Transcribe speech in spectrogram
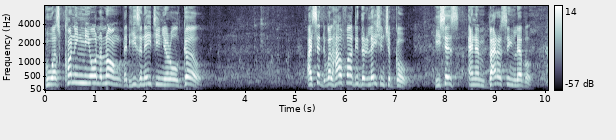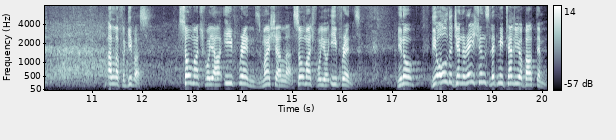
who was conning me all along that he's an 18 year old girl. I said, Well, how far did the relationship go? He says, An embarrassing level. Allah forgive us. So much for your e friends, mashallah. So much for your e friends. You know, the older generations, let me tell you about them.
